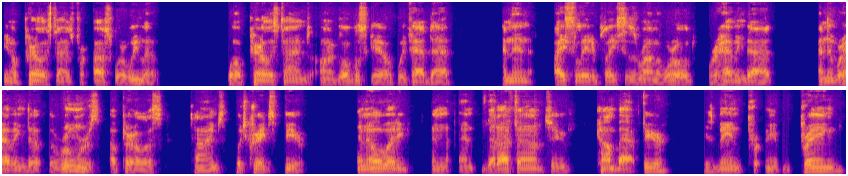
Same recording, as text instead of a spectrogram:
you know, perilous times for us where we live. Well, perilous times on a global scale, we've had that. And then isolated places around the world, we're having that. And then we're having the, the rumors of perilous times, which creates fear. And the only way to, and, and that I found to combat fear is being pr- praying,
